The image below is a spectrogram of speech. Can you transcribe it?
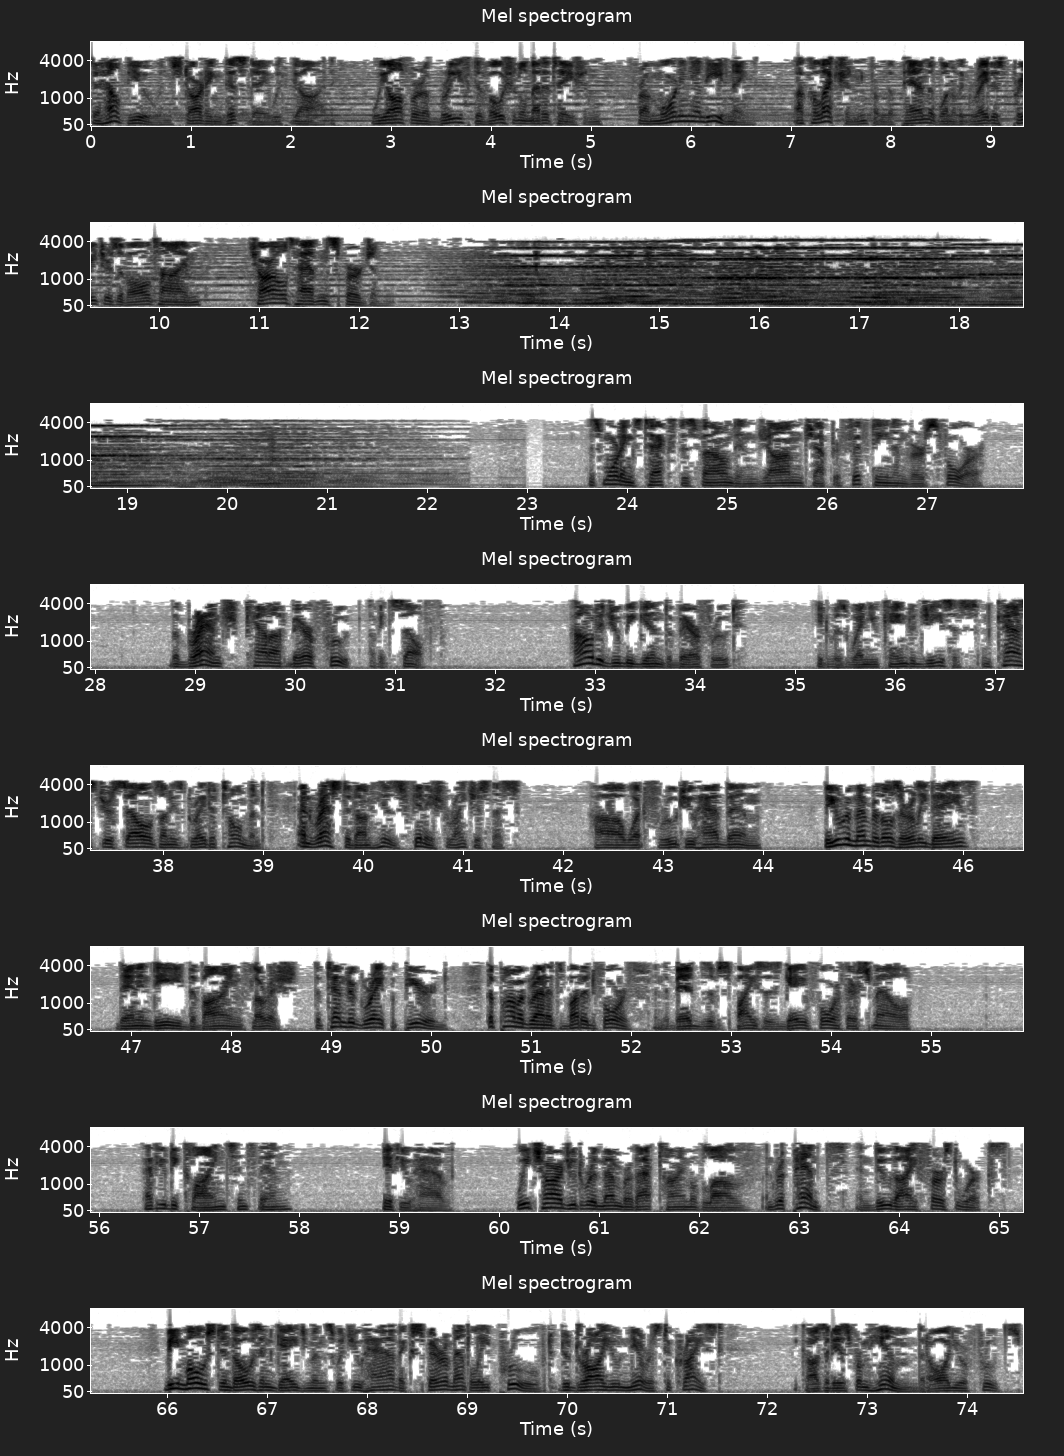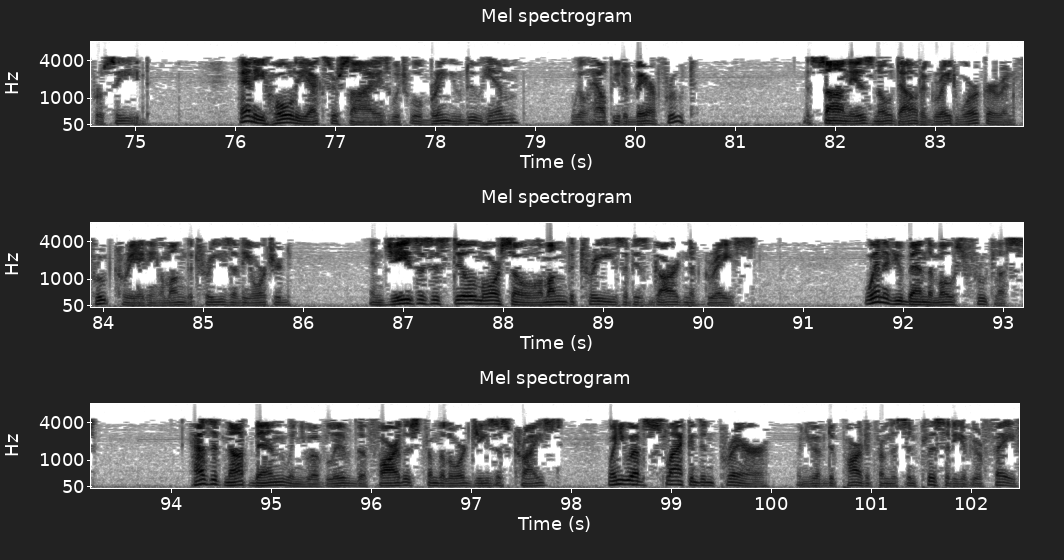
To help you in starting this day with God, we offer a brief devotional meditation from morning and evening, a collection from the pen of one of the greatest preachers of all time, Charles Haddon Spurgeon. This morning's text is found in John chapter 15 and verse 4. The branch cannot bear fruit of itself. How did you begin to bear fruit? It was when you came to Jesus and cast yourselves on His great atonement and rested on His finished righteousness. Ah, what fruit you had then! Do you remember those early days? Then indeed the vine flourished, the tender grape appeared, the pomegranates budded forth, and the beds of spices gave forth their smell. Have you declined since then? If you have, we charge you to remember that time of love, and repent, and do thy first works. Be most in those engagements which you have experimentally proved to draw you nearest to Christ, because it is from Him that all your fruits proceed. Any holy exercise which will bring you to Him will help you to bear fruit. The sun is no doubt a great worker in fruit creating among the trees of the orchard and Jesus is still more so among the trees of his garden of grace. When have you been the most fruitless? Has it not been when you have lived the farthest from the Lord Jesus Christ, when you have slackened in prayer, when you have departed from the simplicity of your faith,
